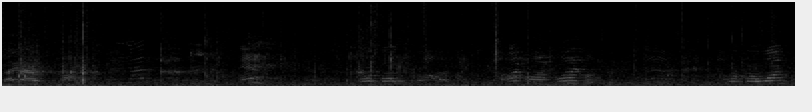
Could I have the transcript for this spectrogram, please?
Side out. Four, four, one, one, one. Four, four, one.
